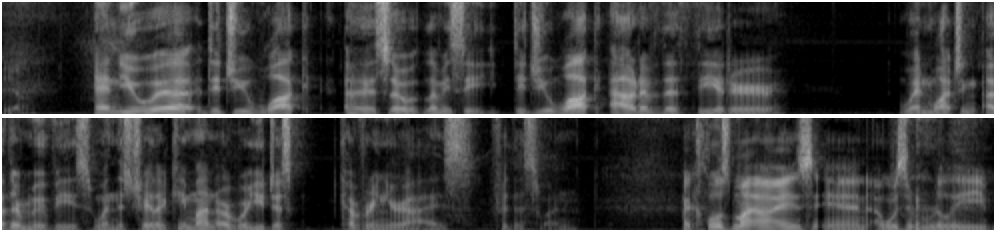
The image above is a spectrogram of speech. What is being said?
yeah. And you uh, did you walk? Uh, so let me see. Did you walk out of the theater when watching other movies when this trailer came on, or were you just covering your eyes for this one? I closed my eyes and I wasn't really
